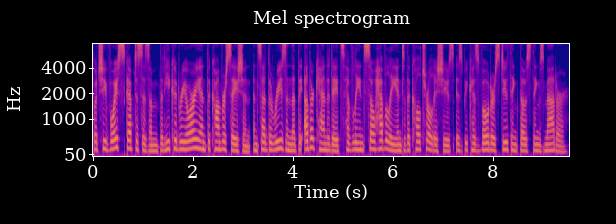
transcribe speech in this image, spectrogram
But she voiced skepticism that he could reorient the conversation and said the reason that the other candidates have leaned so heavily into the cultural issues is because voters do think those things matter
